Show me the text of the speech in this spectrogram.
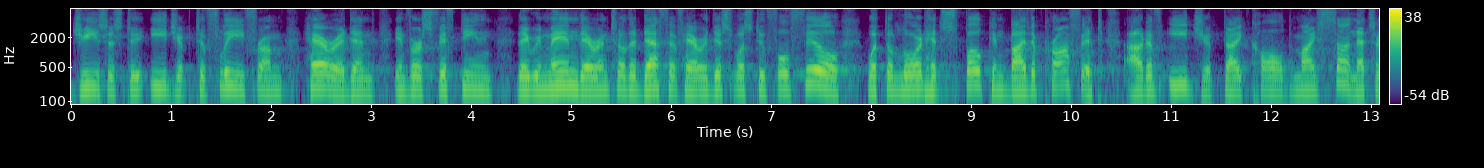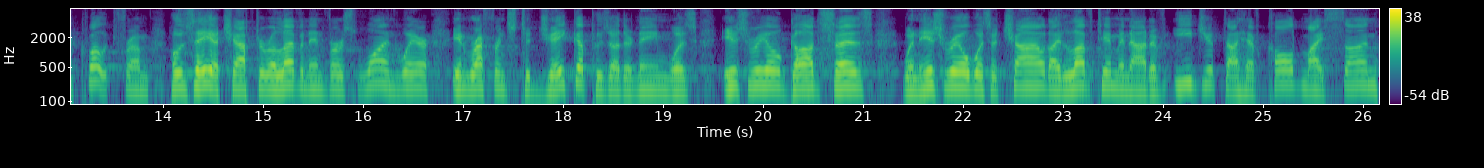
Jesus to Egypt to flee from Herod. And in verse 15, they remained there until the death of Herod. This was to fulfill what the Lord had spoken by the prophet Out of Egypt I called my son. That's a quote from Hosea chapter 11 in verse 1, where in reference to Jacob, whose other name was Israel, God says, When Israel was a child, I loved him, and out of Egypt I have called my son.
